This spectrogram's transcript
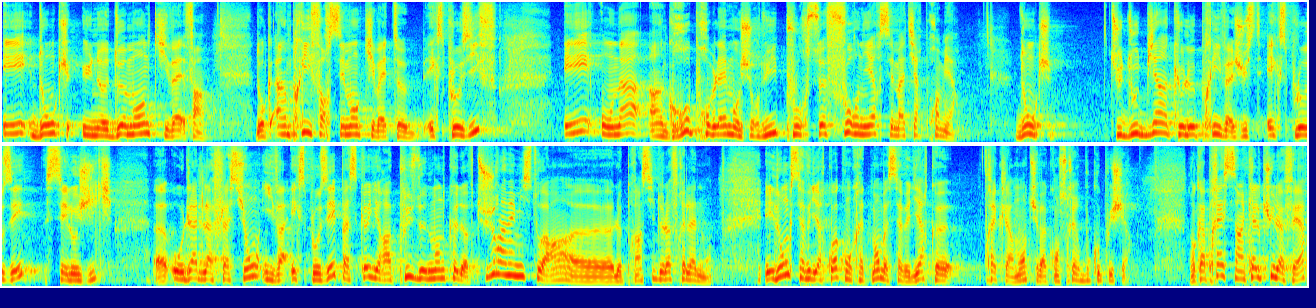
et donc une demande qui va, enfin, donc un prix forcément qui va être explosif et on a un gros problème aujourd'hui pour se fournir ces matières premières. Donc, tu doutes bien que le prix va juste exploser, c'est logique. Euh, au-delà de l'inflation, il va exploser parce qu'il y aura plus de demandes que d'offres. Toujours la même histoire, hein, euh, le principe de l'offre et de la demande. Et donc, ça veut dire quoi concrètement? Bah, Ça veut dire que, très clairement, tu vas construire beaucoup plus cher. Donc après, c'est un calcul à faire.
